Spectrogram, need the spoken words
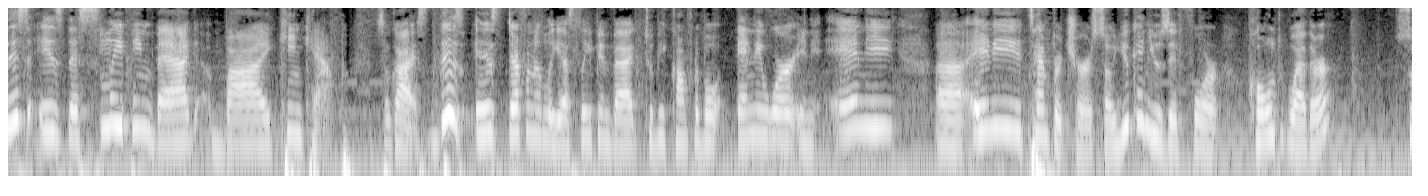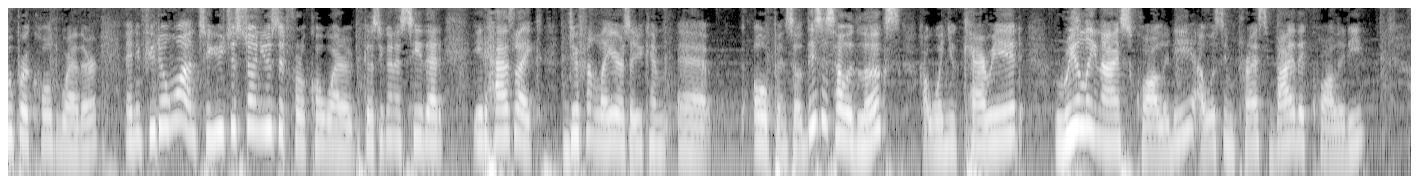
This is the sleeping bag by KingCamp. So guys, this is definitely a sleeping bag to be comfortable anywhere in any uh, any temperature. So you can use it for cold weather, super cold weather. And if you don't want to, you just don't use it for cold weather because you're going to see that it has like different layers that you can uh, open. So this is how it looks when you carry it. Really nice quality. I was impressed by the quality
